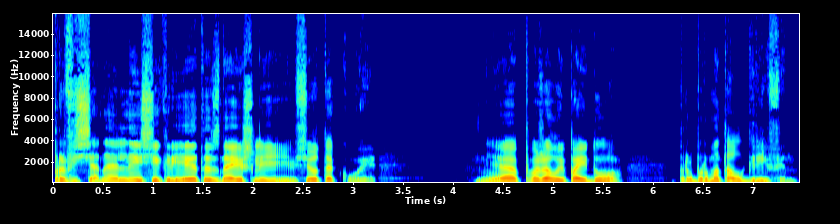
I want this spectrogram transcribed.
Профессиональные секреты, знаешь ли, и все такое. Я, пожалуй, пойду», — пробормотал Гриффин.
